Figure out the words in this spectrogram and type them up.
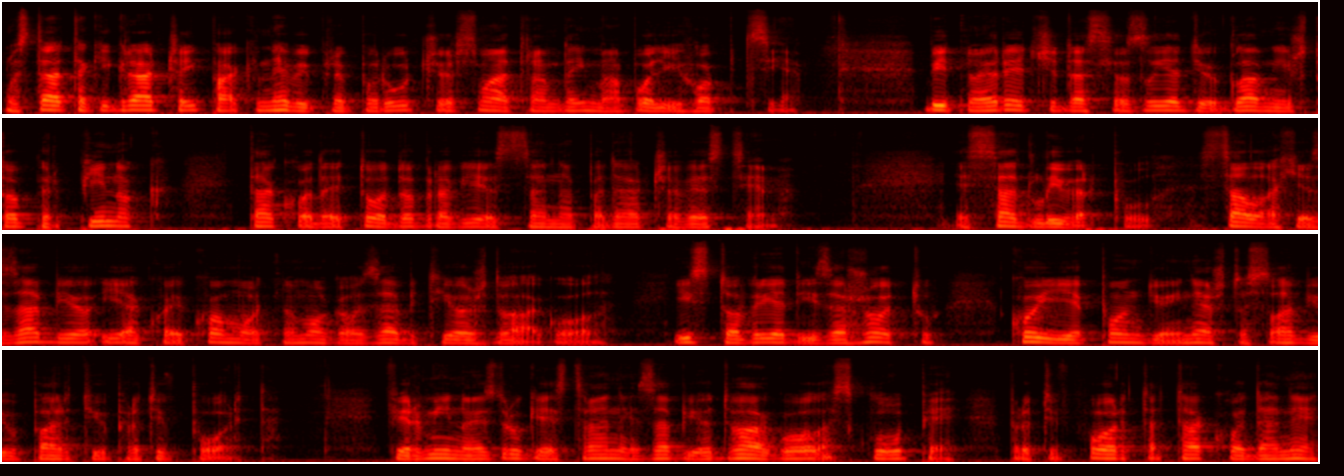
Ostatak igrača ipak ne bi preporučio jer smatram da ima boljih opcija. Bitno je reći da se ozlijedio glavni štoper Pinok, tako da je to dobra vijest za napadača West Hama. E sad Liverpool. Salah je zabio, iako je komotno mogao zabiti još dva gola. Isto vrijedi i za Žotu, koji je pondio i nešto slabiju partiju protiv Porta. Firmino je s druge strane zabio dva gola s klupe protiv Porta, tako da ne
